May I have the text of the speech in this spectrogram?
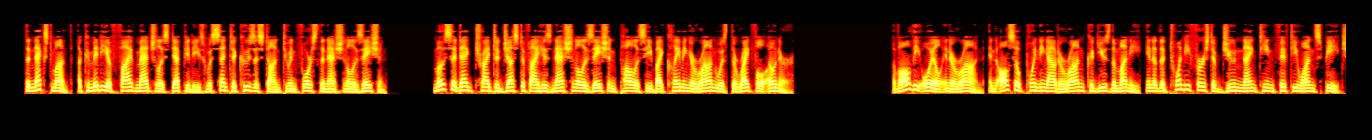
The next month, a committee of five Majlis deputies was sent to Khuzestan to enforce the nationalization. Mossadegh tried to justify his nationalization policy by claiming Iran was the rightful owner of all the oil in Iran, and also pointing out Iran could use the money. In a 21 June 1951 speech,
